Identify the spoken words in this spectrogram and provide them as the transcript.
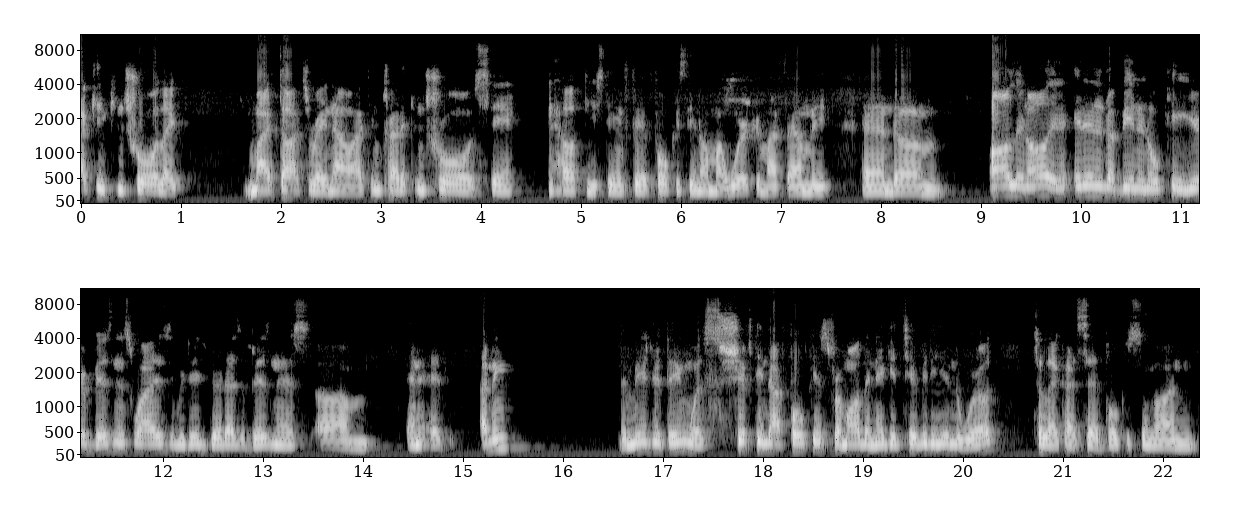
I can control like my thoughts right now. I can try to control staying healthy, staying fit, focusing on my work and my family. And um, all in all, it, it, ended up being an okay year business wise. We did good as a business. Um, and it, I think the major thing was shifting that focus from all the negativity in the world to, like I said, focusing on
